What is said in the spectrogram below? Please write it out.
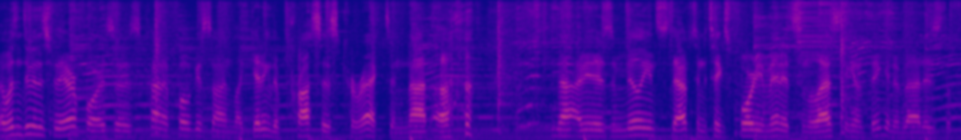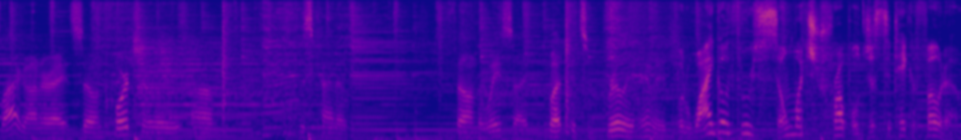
I wasn't doing this for the Air Force. I was kind of focused on like getting the process correct and not, uh, not, I mean, there's a million steps and it takes 40 minutes. And the last thing I'm thinking about is the flag on right. So unfortunately, um, this kind of fell on the wayside, but it's a brilliant image. But why go through so much trouble just to take a photo?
